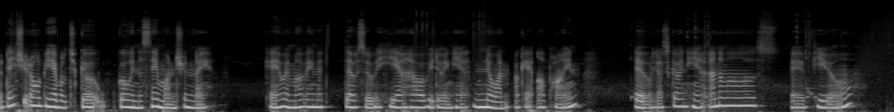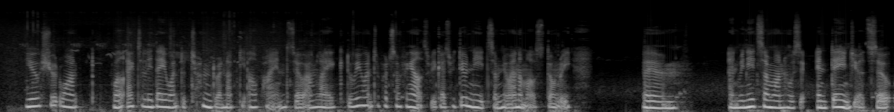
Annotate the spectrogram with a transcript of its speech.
but they should all be able to go go in the same one, shouldn't they? Okay, we're moving that, those over here. How are we doing here? No one. Okay, alpine. So let's go in here. Animals, uh, view. You should want... Well, actually they want the tundra, not the alpine. So I'm like, do we want to put something else? Because we do need some new animals, don't we? Um, and we need someone who's endangered. So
